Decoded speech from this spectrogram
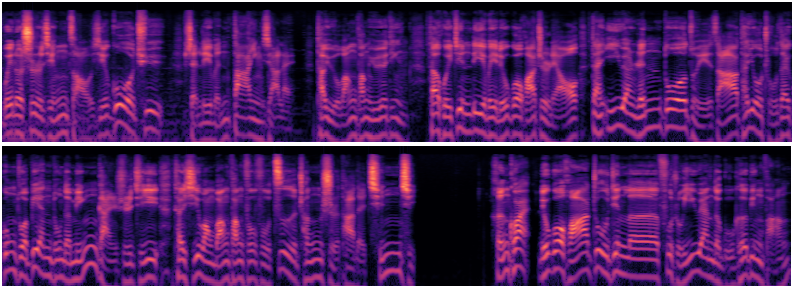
为了事情早些过去，沈立文答应下来。他与王芳约定，他会尽力为刘国华治疗，但医院人多嘴杂，他又处在工作变动的敏感时期，他希望王芳夫妇自称是他的亲戚。很快，刘国华住进了附属医院的骨科病房。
